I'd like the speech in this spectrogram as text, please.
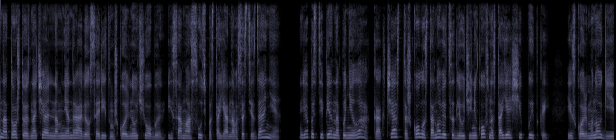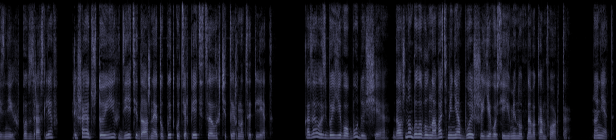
на то, что изначально мне нравился ритм школьной учебы и сама суть постоянного состязания, я постепенно поняла, как часто школа становится для учеников настоящей пыткой, и сколь многие из них, повзрослев, решают, что их дети должны эту пытку терпеть целых 14 лет. Казалось бы, его будущее должно было волновать меня больше его сиюминутного комфорта. Но нет,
